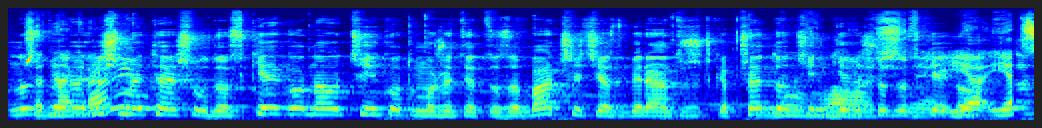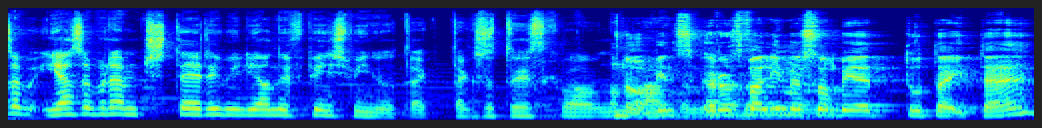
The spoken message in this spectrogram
No Przed zbieraliśmy nagraniem? też u Doskiego na odcinku, to możecie to zobaczyć. Ja zbierałem troszeczkę przed No odcinkiem właśnie. Szudowskiego. Ja, ja, zeb- ja zebrałem 4 miliony w 5 minutek, także to jest chyba No, więc rozwalimy sobie tutaj te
